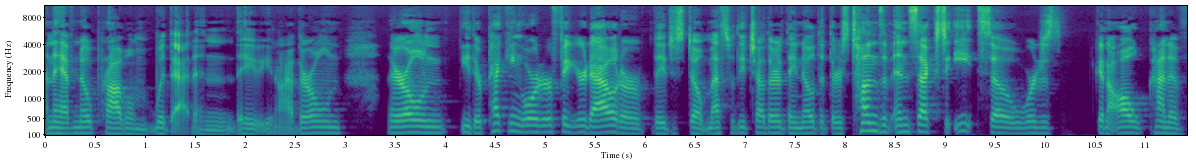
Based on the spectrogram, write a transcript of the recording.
and they have no problem with that. And they you know have their own their own either pecking order figured out or they just don't mess with each other. They know that there's tons of insects to eat so we're just gonna all kind of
